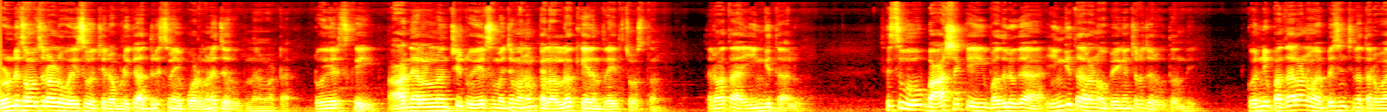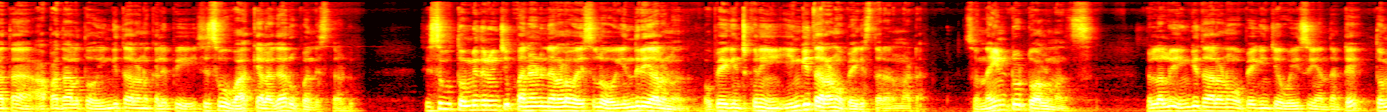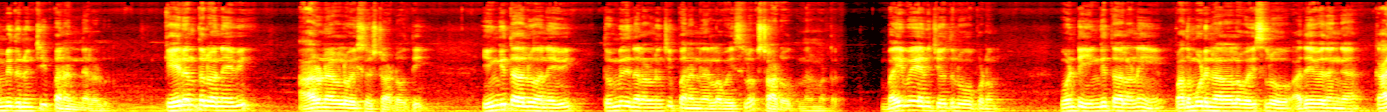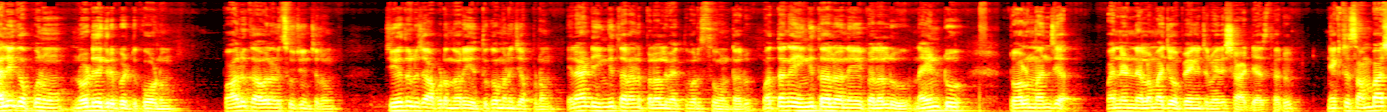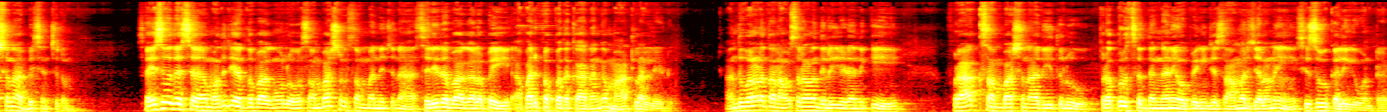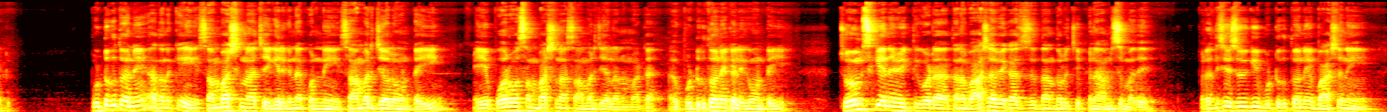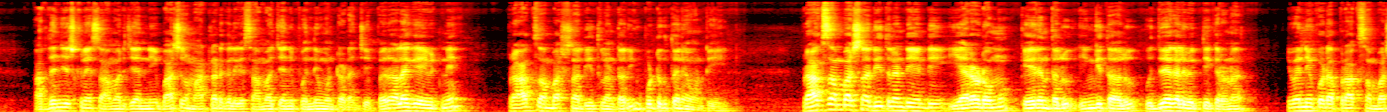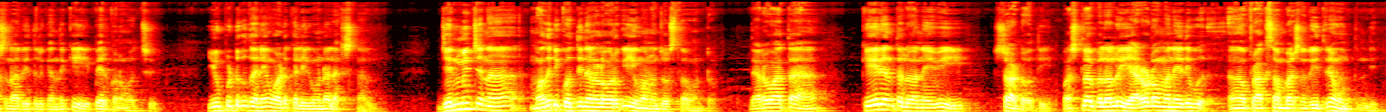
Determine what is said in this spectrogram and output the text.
రెండు సంవత్సరాల వయసు వచ్చేటప్పటికి అదృశ్యమైపోవడం అనేది జరుగుతుంది అనమాట టూ ఇయర్స్కి ఆరు నెలల నుంచి టూ ఇయర్స్ మధ్య మనం పిల్లల్లో కేరింతలు అయితే చూస్తాం. తర్వాత ఇంగితాలు. శిశువు భాషకి బదులుగా ఇంగితాలను ఉపయోగించడం జరుగుతుంది. కొన్ని పదాలను అభ్యసించిన తర్వాత ఆ పదాలతో ఇంగితాలను కలిపి శిశువు వాక్యాలుగా రూపొందిస్తాడు. శిశువు తొమ్మిది నుంచి పన్నెండు నెలల వయసులో ఇంద్రియాలను ఉపయోగించుకుని ఇంగితాలను ఉపయోగిస్తారనమాట so nine to twelve months పిల్లలు ఇంగితాలను ఉపయోగించే వయసు ఎంతంటే తొమ్మిది నుంచి పన్నెండు నెలలు. కేరింతలు అనేవి ఆరు నెలల వయసులో స్టార్ట్ అవుతాయి. ఇంగితాలు అనేవి తొమ్మిది నెలల నుంచి పన్నెండు నెలల వయసులో స్టార్ట్ అవుతుందన్నమాట. బై బై అని చేతులు ఊపడం వంటి ఇంగితాలని పదమూడు నెలల వయసులో అదేవిధంగా ఖాళీ కప్పును నోటి దగ్గర పెట్టుకోవడం పాలు కావాలని సూచించడం చేతులు చాపడం ద్వారా ఎత్తుకోమని చెప్పడం ఇలాంటి ఇంగితాలను పిల్లలు వ్యక్తపరుస్తూ ఉంటారు. మొత్తంగా ఇంగితాలు అనే పిల్లలు నైన్ టు ట్వెల్వ్ మంత్స్ పన్నెండు నెలల మధ్య ఉపయోగించడం అయితే స్టార్ట్ చేస్తారు. నెక్స్ట్ సంభాషణ అభ్యసించడం. శైశవ దశ మొదటి అర్ధ భాగంలో సంభాషణకు సంబంధించిన శరీర భాగాలపై అపరిపక్వత కారణంగా మాట్లాడలేడు. అందువలన తన అవసరాలను తెలియజేయడానికి ఫ్రాక్ సంభాషణ రీతులు ప్రకృతి సిద్ధంగానే ఉపయోగించే సామర్థ్యాలని శిశువు కలిగి ఉంటాడు. పుట్టుకతోనే అతనికి సంభాషణ చేయగలిగిన కొన్ని సామర్థ్యాలు ఉంటాయి. ఏ పూర్వ సంభాషణ సామర్థ్యాలు అనమాట అవి పుట్టుకతోనే కలిగి ఉంటాయి. చోమ్స్కీ అనే వ్యక్తి కూడా తన భాషా వికాస సిద్ధాంతంలో చెప్పిన అంశం అదే. ప్రతి శిశువుకి పుట్టుకతోనే భాషని అర్థం చేసుకునే సామర్థ్యాన్ని భాషను మాట్లాడగలిగే సామర్థ్యాన్ని పొంది ఉంటాడని చెప్పారు. అలాగే వీటిని ప్రాక్ సంభాషణ రీతులు అంటారు. ఇవి పుట్టుకతోనే ఉంటాయి. ప్రాక్ సంభాషణ రీతులు అంటే ఏంటి? ఏరవడము కేరింతలు ఇంగితాలు ఉద్వేగాల వ్యక్తీకరణ ఇవన్నీ కూడా ప్రాక్ సంభాషణ రీతుల కిందకి పేర్కొనవచ్చు. ఇవి పుట్టుకతోనే వాడు కలిగి ఉండే లక్షణాలు. జన్మించిన మొదటి కొద్ది నెలల వరకు ఇవి మనం చూస్తూ ఉంటాం. తర్వాత కేరింతలు అనేవి స్టార్ట్ అవుతాయి. ఫస్ట్లో పిల్లలు ఏడవడం అనేది ప్రాక్ సంభాషణ రీతినే ఉంటుంది.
